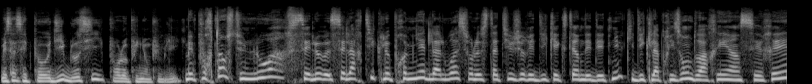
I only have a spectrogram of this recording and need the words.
mais ça c'est peu audible aussi pour l'opinion publique. Mais pourtant, c'est une loi. C'est l'article premier de la loi sur le statut juridique externe des détenus qui dit que la prison doit réinsérer,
